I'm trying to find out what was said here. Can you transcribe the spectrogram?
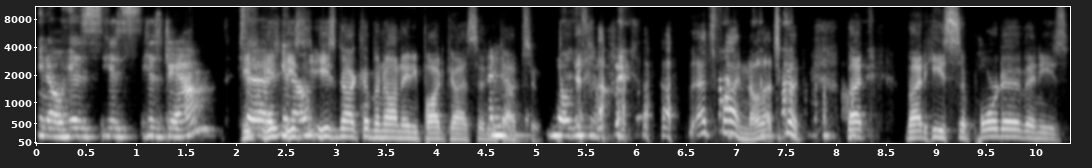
you know his his his jam to, he's, he's, he's, not coming on any podcasts anytime soon. No he's not. That's fine no that's good. But but he's supportive and he's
